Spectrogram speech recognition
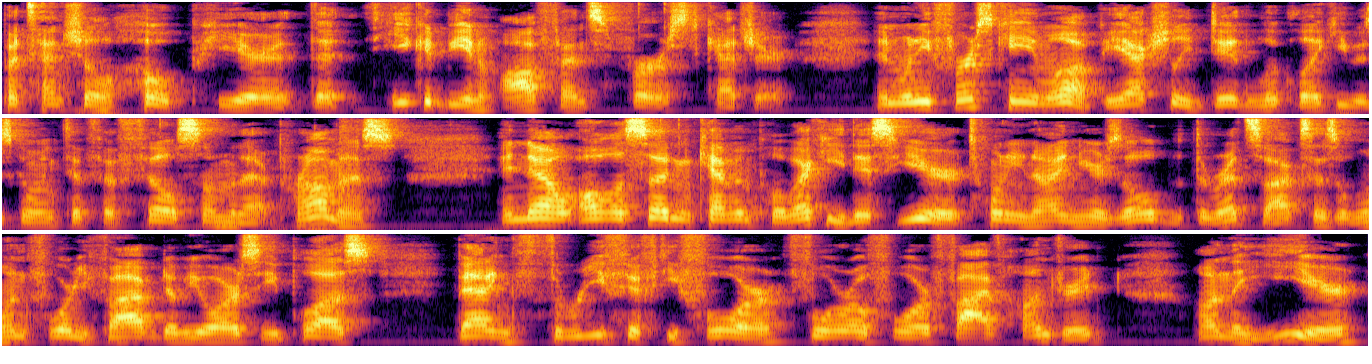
potential hope here that he could be an offense first catcher. And when he first came up, he actually did look like he was going to fulfill some of that promise. And now all of a sudden, Kevin Plawecki this year, 29 years old with the Red Sox, has a 145 WRC plus, batting 354, 404, 500 on the year.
